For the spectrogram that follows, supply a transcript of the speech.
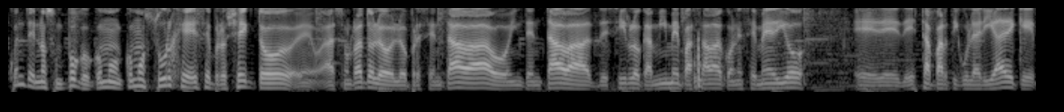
Cuéntenos un poco, ¿cómo, cómo surge ese proyecto? Eh, hace un rato lo, lo presentaba o intentaba decir lo que a mí me pasaba con ese medio, eh, de, de esta particularidad de que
